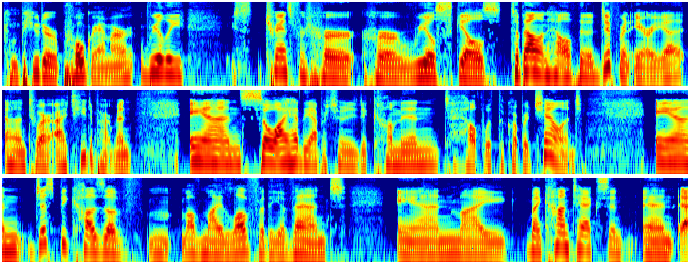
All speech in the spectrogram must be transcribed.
computer programmer, really transferred her her real skills to Bellin Health in a different area uh, to our IT department, and so I had the opportunity to come in to help with the corporate challenge. And just because of of my love for the event and my my contacts and and uh,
